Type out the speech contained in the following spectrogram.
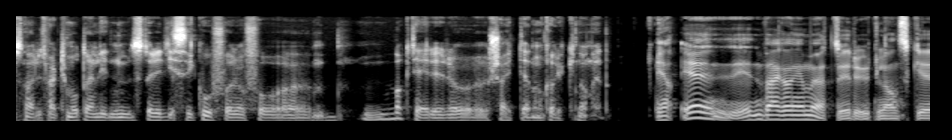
Snarere tvert imot, det er en liten større risiko for å få bakterier og skøyt gjennom korken og ned. Ja, jeg, hver gang jeg møter utenlandske,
